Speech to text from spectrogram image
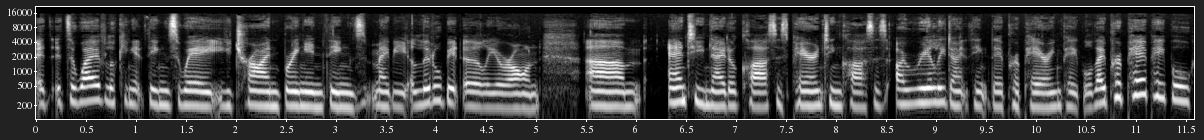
it, it's a way of looking at things where you try and bring in things maybe a little bit earlier on. Um, antenatal classes, parenting classes, I really don't think they're preparing people. They prepare people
